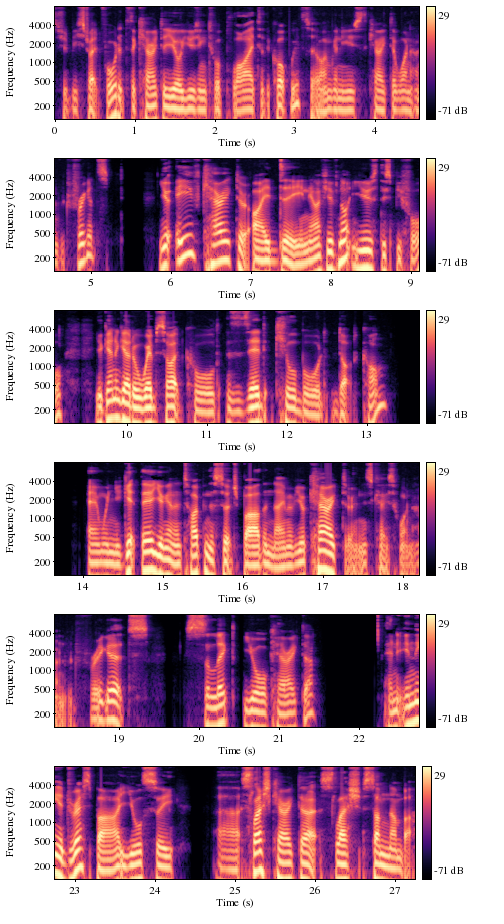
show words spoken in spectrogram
should be straightforward. It's the character you're using to apply to the corp with. So I'm going to use the character 100 frigates. Your Eve character ID. Now, if you've not used this before, you're going to go to a website called zkillboard.com. And when you get there, you're going to type in the search bar the name of your character, in this case 100 frigates. Select your character. And in the address bar, you'll see uh, slash character slash some number.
